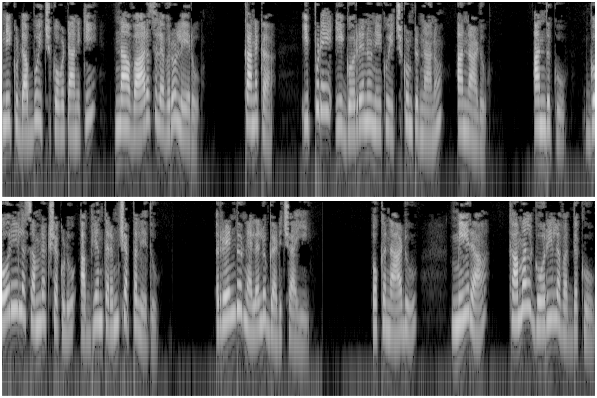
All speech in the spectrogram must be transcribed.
నీకు డబ్బు ఇచ్చుకోవటానికి నా వారసులెవరూ లేరు. కనుక ఇప్పుడే ఈ గొర్రెను నీకు ఇచ్చుకుంటున్నాను అన్నాడు. అందుకు గోరీల సంరక్షకుడు అభ్యంతరం చెప్పలేదు. రెండు నెలలు గడిచాయి. ఒకనాడు మీరా కమల్ గోరీల వద్దకు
